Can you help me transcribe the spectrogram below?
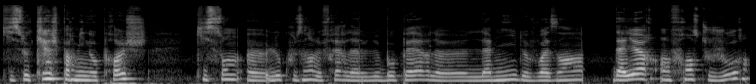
qui se cachent parmi nos proches qui sont euh, le cousin, le frère, le beau-père, l'ami, le voisin, D'ailleurs, en France toujours,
